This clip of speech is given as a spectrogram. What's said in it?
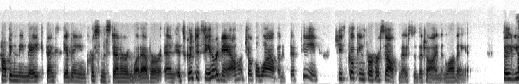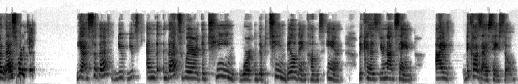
helping me make Thanksgiving and Christmas dinner and whatever. And it's good to see her now. It took a while, but at 15, she's cooking for herself most of the time and loving it. So you but that's also- what yeah so that you you and, that's where the team work the team building comes in because you're not saying I because I say so,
